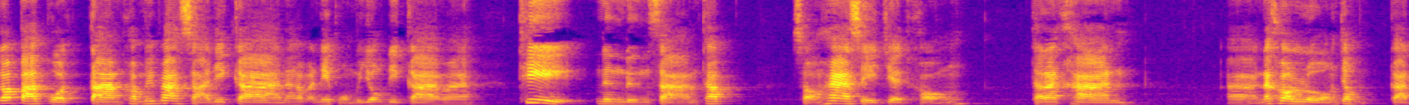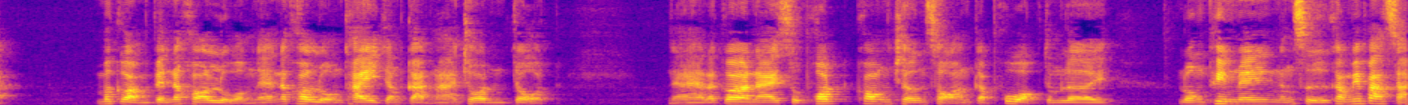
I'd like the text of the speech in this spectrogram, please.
ก็ปรากฏตามคำพิพากษาฎีกานะครับ อันนี้ผมไปยกฎีกามาที่ 113ทับ2547 ของธนาคารนครหลวงจำกัดเมื่อก่อนมันเป็นนครหลวงนะนครหลวงไทยจำกัดมหาชนโจทย์นะแล้วก็นายสุพจน์ข้องเชิงสอนกับพวกจำเลย ลงพิมพ์ในหนังสือคำพิพากษา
